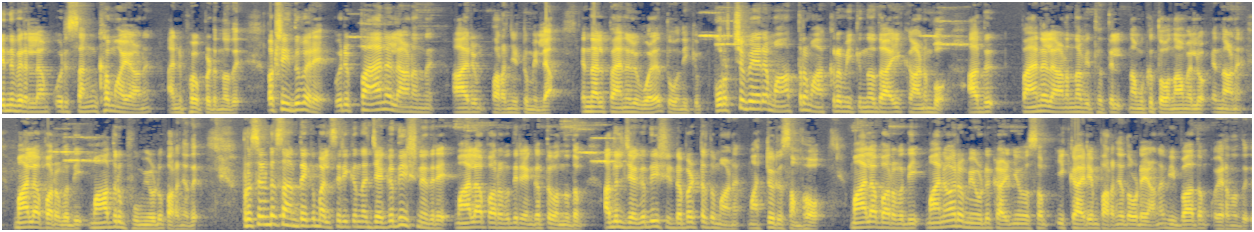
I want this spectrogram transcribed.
എന്നിവരെല്ലാം ഒരു സംഘമായാണ് അനുഭവപ്പെടുന്നത്. പക്ഷേ ഇതുവരെ ഒരു പാനലാണെന്ന് ആരും പറഞ്ഞിട്ടുമില്ല. എന്നാൽ പാനൽ പോലെ തോന്നിക്കും. കുറച്ചുപേരെ മാത്രം ആക്രമിക്കുന്നതായി കാണുമ്പോൾ അത് പാനലാണെന്ന വിധത്തിൽ നമുക്ക് തോന്നാമല്ലോ എന്നാണ് മാലാ പാർവതി മാതൃഭൂമിയോട് പറഞ്ഞത്. പ്രസിഡന്റ് സ്ഥാനത്തേക്ക് മത്സരിക്കുന്ന ജഗദീഷിനെതിരെ മാലാ പാർവതി രംഗത്ത് വന്നതും അതിൽ ജഗദീഷ് ഇടപെട്ടതുമാണ് മറ്റൊരു സംഭവം. മാലാ പാർവതി മനോരമയോട് കഴിഞ്ഞ ദിവസം ഇക്കാര്യം പറഞ്ഞതോടെയാണ് വിവാദം ഉയർന്നത്.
